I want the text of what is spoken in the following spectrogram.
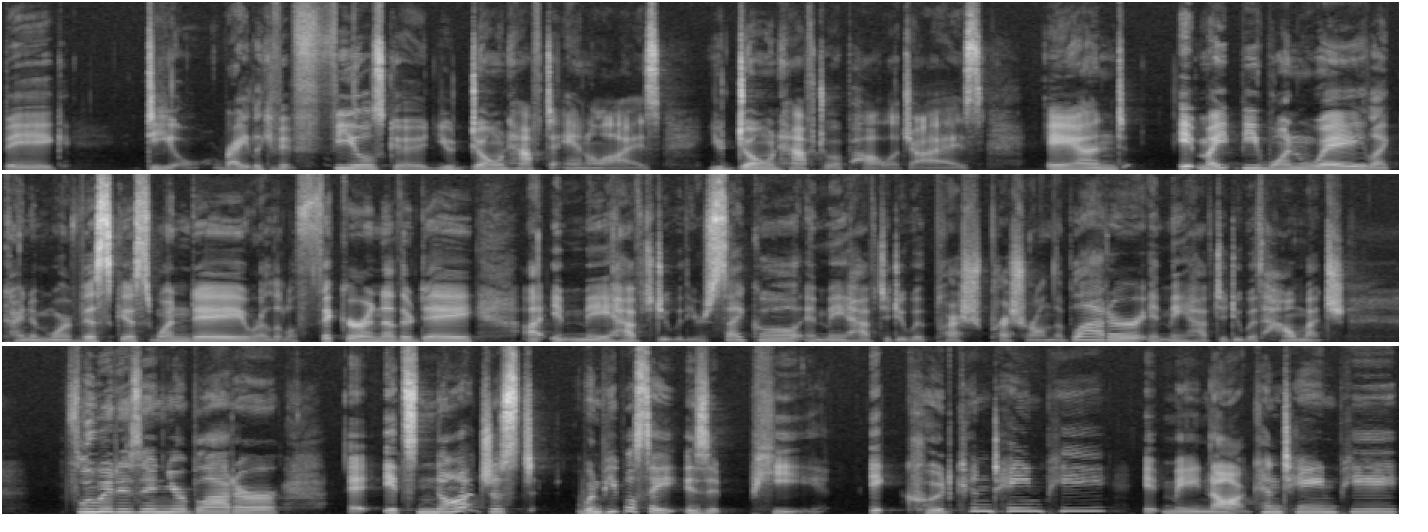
big deal, right? Like if it feels good, you don't have to analyze, you don't have to apologize. And it might be one way, like kind of more viscous one day or a little thicker another day. Uh, it may have to do with your cycle. It may have to do with pres- pressure on the bladder. It may have to do with how much fluid is in your bladder. It's not just when people say, is it pee? It could contain pee, it may not contain pee,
